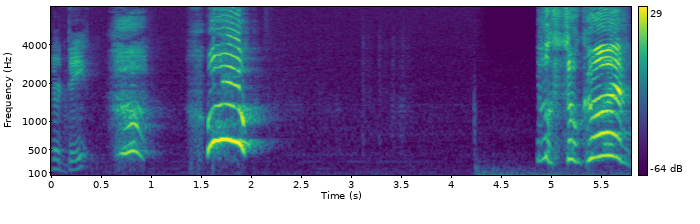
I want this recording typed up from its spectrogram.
Their date. oh! It looks so good.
